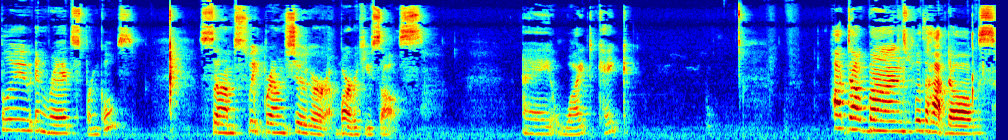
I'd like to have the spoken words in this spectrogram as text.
blue and red sprinkles, some sweet brown sugar barbecue sauce, a white cake, hot dog buns with the hot dogs.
